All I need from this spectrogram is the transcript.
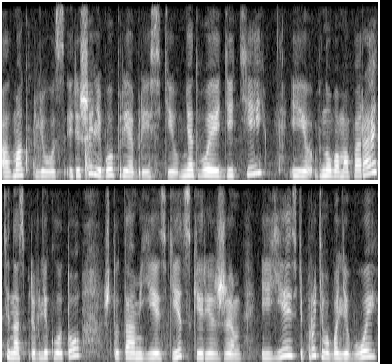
Алмак Плюс и решили его приобрести. У меня двое детей, и в новом аппарате нас привлекло то, что там есть детский режим и есть противоболевой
